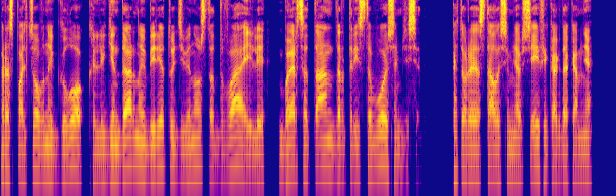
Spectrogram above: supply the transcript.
Распальцованный ГЛОК, легендарную Берету 92 или Берса Тандер 380. которая осталась у меня в сейфе, когда ко мне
